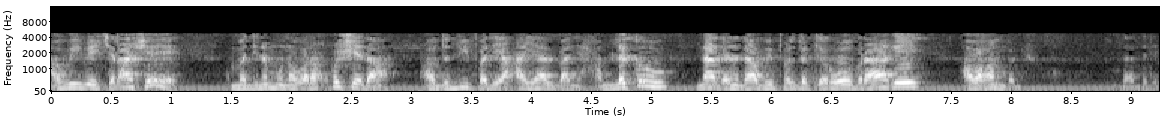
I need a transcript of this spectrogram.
او وی به چرشه مدینه منوره خوشی ده او د دوی په دې عیال باندې حمله کوو نه غنه دا وی په دې کې روب راغی او هغه بند شو دا درې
